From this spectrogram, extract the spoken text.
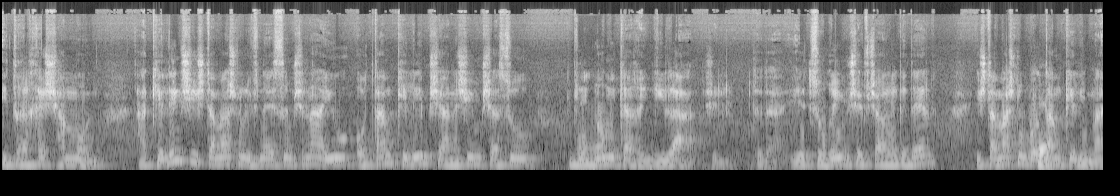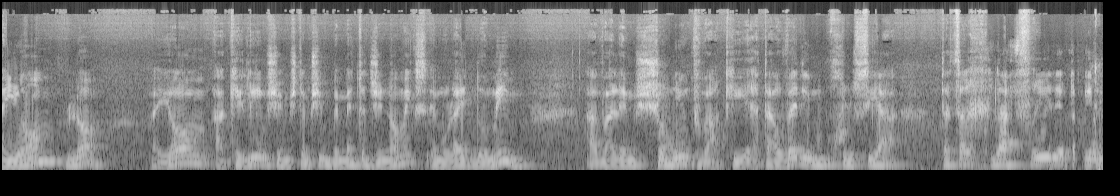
התרחש המון. הכלים שהשתמשנו לפני 20 שנה היו אותם כלים שאנשים שעשו גנומיקה רגילה, של, אתה יודע, יצורים שאפשר לגדל, השתמשנו באותם כן. כלים. היום, לא. היום הכלים שמשתמשים במטה-ג'נומיקס הם אולי דומים, אבל הם שונים כבר, כי אתה עובד עם אוכלוסייה. אתה צריך להפריד את הגנים.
